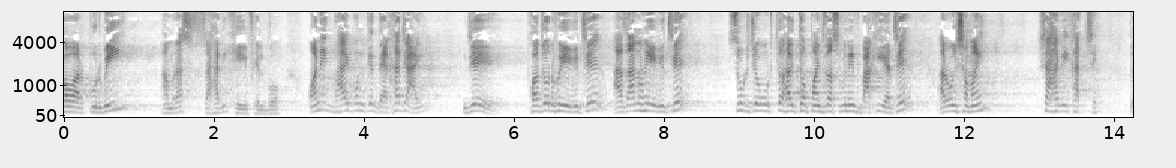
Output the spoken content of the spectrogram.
হওয়ার পূর্বেই আমরা সাহারি খেয়ে ফেলব। অনেক ভাই বোনকে দেখা যায় যে ফজর হয়ে গেছে, আজান হয়ে গেছে, সূর্য উঠতে হয়তো পাঁচ দশ মিনিট বাকি আছে, আর ওই সময় সাহারি খাচ্ছে। তো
